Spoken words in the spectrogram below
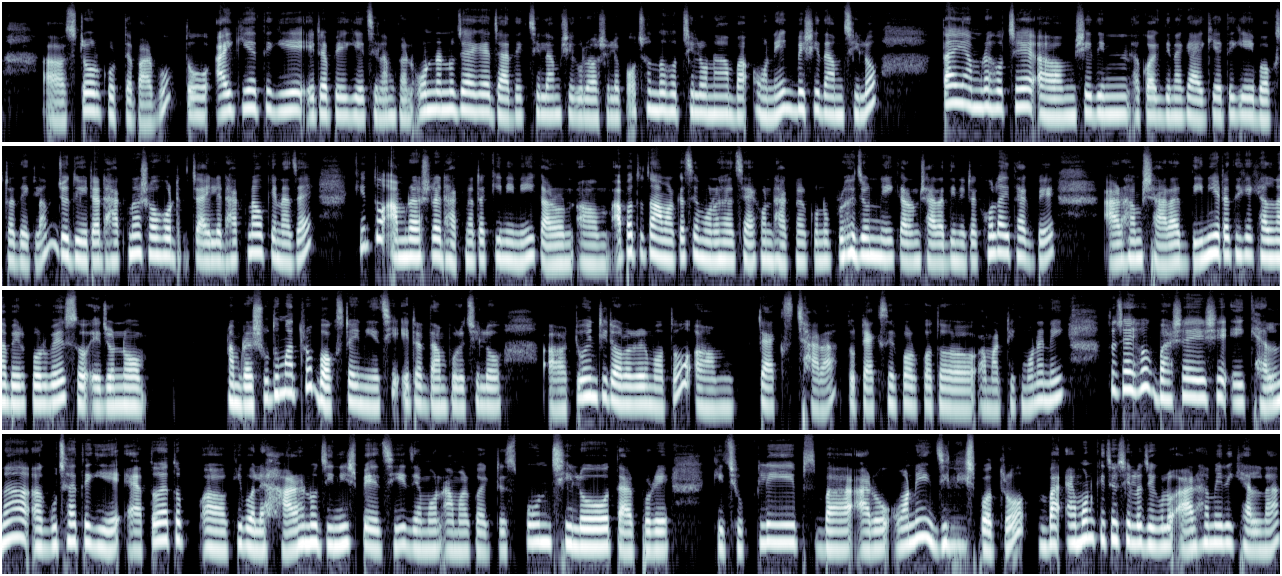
স্টোর করতে পারব। তো আইকিয়াতে গিয়ে এটা পেয়ে গিয়েছিলাম। কারণ অন্যান্য জায়গায় যা দেখছিলাম সেগুলো আসলে পছন্দ হচ্ছিল না বা অনেক বেশি দাম ছিল। তাই আমরা হচ্ছে সেদিন কয়েকদিন আগে IKEA তে গিয়ে এই বক্সটা দেখলাম। যদিও এটা ঢাকনা সহ চাইলে ঢাকনাও কেনা যায়। কিন্তু আমরা আসলে ঢাকনাটা কিনিনি। কারণ আপাতত আমার কাছে মনে হয়েছে এখন ঢাকনার কোনো প্রয়োজন নেই। কারণ সারাদিন এটা খোলাই থাকবে। আর আরহাম সারাদিনই এটা থেকে খেলনা বের করবে। সো, এজন্য আমরা শুধুমাত্র বক্সটাই নিয়েছি। এটার দাম পড়েছিল $20 এর মতো ট্যাক্স ছাড়া। তো ট্যাক্সের পর কত আমার ঠিক মনে নেই। তো যাই হোক বাসায় এসে এই খেলনা গুছাতে গিয়ে এত, এত কি বলে হারানো জিনিস পেয়েছি। যেমন আমার কয়েকটা স্পুন ছিল, তারপরে কিছু ক্লিপস বা আরও অনেক জিনিসপত্র বা এমন কিছু ছিল যেগুলো আরহামেরই খেলনা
